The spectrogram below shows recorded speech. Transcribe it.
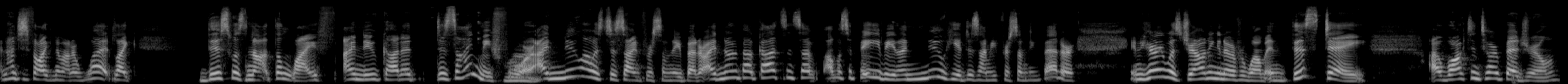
and I just felt like no matter what, like this was not the life I knew God had designed me for. Right. I knew I was designed for something better. I'd known about God since I, I was a baby, and I knew He had designed me for something better. And here I was drowning in overwhelm. And this day, I walked into our bedroom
